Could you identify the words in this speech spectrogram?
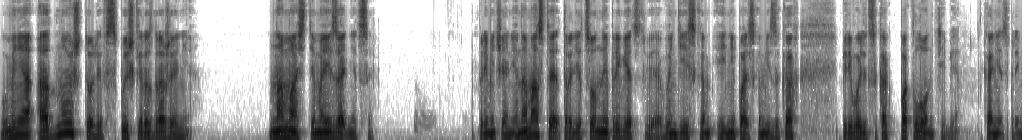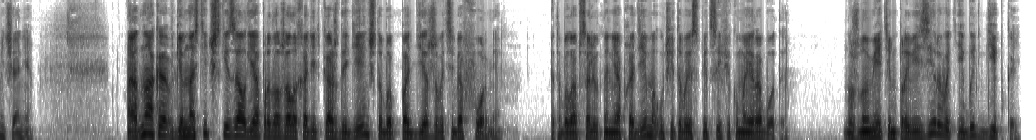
У меня одной, что ли, вспышки раздражения? На масте моей задницы. Примечание. Намасте — традиционное приветствие в индийском и непальском языках, переводится как «поклон тебе». Конец примечания. Однако в гимнастический зал я продолжала ходить каждый день, чтобы поддерживать себя в форме. Это было абсолютно необходимо, учитывая специфику моей работы. Нужно уметь импровизировать и быть гибкой.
